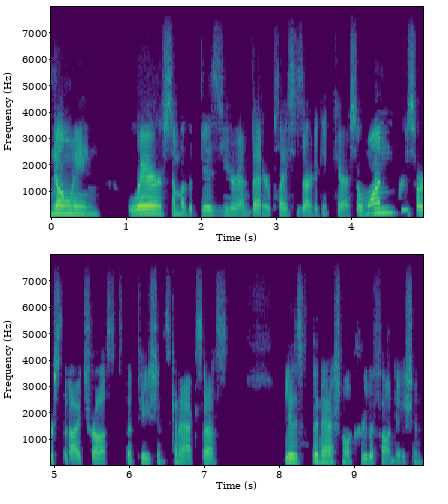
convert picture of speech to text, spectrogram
knowing where some of the busier and better places are to get care. So one resource that I trust that patients can access is the National Accreta Foundation.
